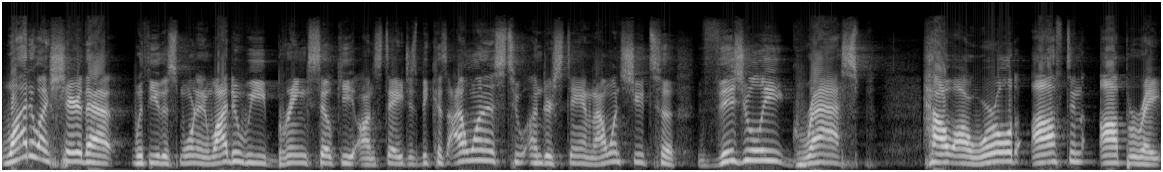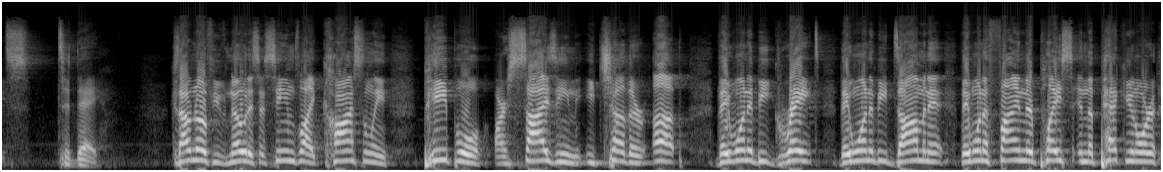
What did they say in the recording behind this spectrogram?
Why do I share that with you this morning? Why do we bring Silky on stage? Is because I want us to understand and I want you to visually grasp how our world often operates today. Because I don't know if you've noticed, it seems like constantly people are sizing each other up. They want to be great. They want to be dominant. They want to find their place in the pecking order.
